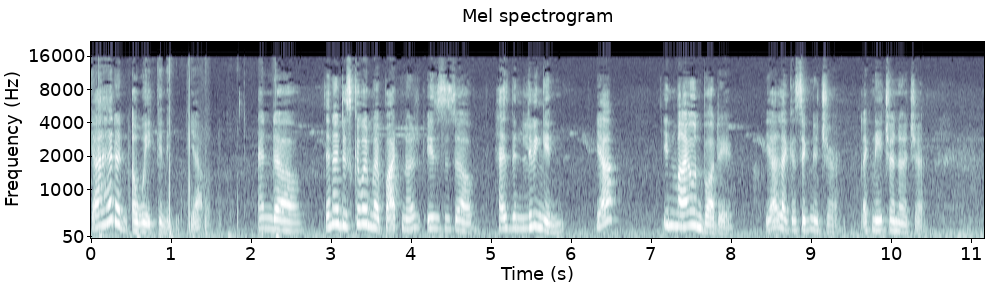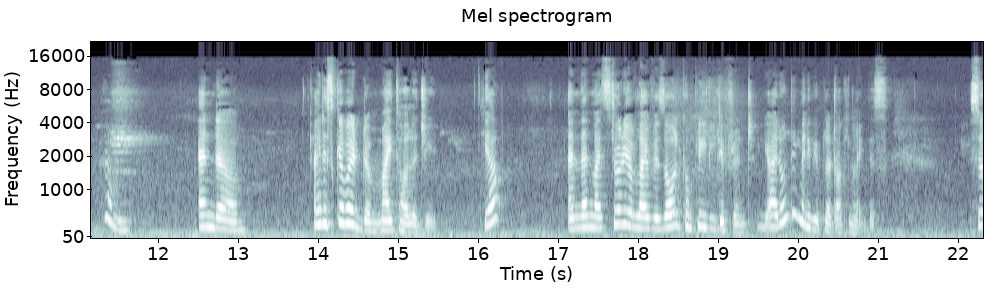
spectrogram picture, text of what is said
yeah, I had an awakening. Yeah, and uh, then I discovered my partner is uh, has been living in yeah in my own body. Yeah, like a signature, like nature nurture. Hmm. And uh, I discovered mythology. Yeah and then my story of life is all completely different yeah i don't think many people are talking like this so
